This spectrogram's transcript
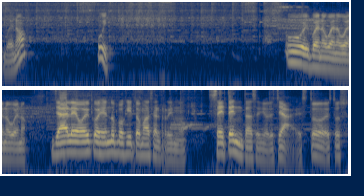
Bueno. Uy. Uy, bueno, bueno, bueno, bueno. Ya le voy cogiendo un poquito más el ritmo. 70, señores. Ya, esto, esto, es,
